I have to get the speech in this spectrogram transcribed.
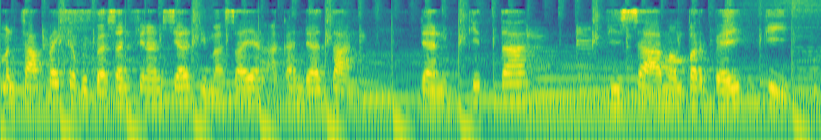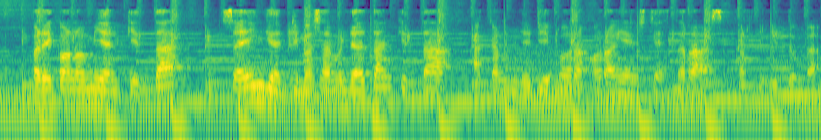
mencapai kebebasan finansial di masa yang akan datang dan kita bisa memperbaiki perekonomian kita sehingga di masa mendatang kita akan menjadi orang-orang yang sejahtera seperti itu kak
